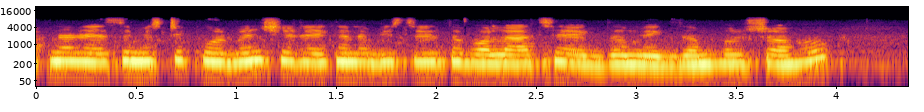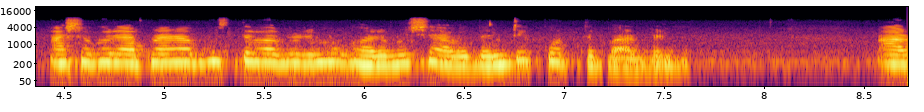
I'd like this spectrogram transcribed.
আপনারা এস এম এসটি করবেন সেটা এখানে বিস্তারিত বলা আছে, একদম এক্সাম্পল সহ। আশা করি আপনারা বুঝতে পারবেন এবং ঘরে বসে আবেদনটি করতে পারবেন। আর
